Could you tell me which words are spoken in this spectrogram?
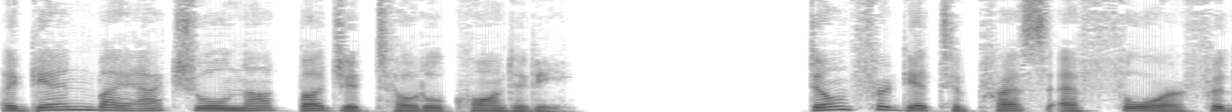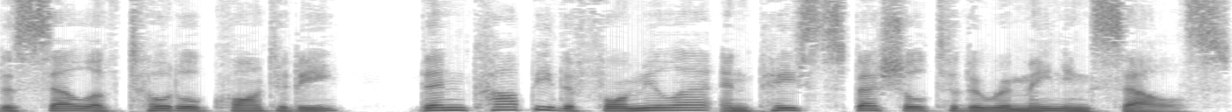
again by actual not budget total quantity. Don't forget to press F4 for the cell of total quantity, then copy the formula and paste special to the remaining cells.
